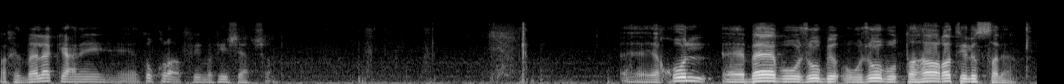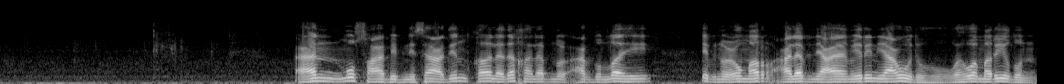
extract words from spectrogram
واخد بالك؟ يعني تقرأ في ما فيش إن شاء الله. يقول باب وجوب, وجوب الطهارة للصلاة. عن مصعب بن سعد قال دخل ابن عبد الله ابن عمر على ابن عامر يعوده وهو مريض.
